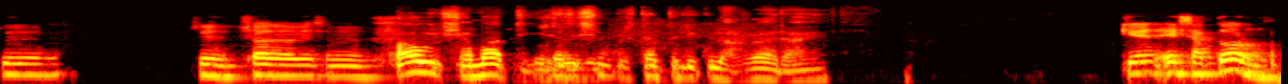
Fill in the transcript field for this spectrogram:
Sí. Sí, ya lo vi ese. Paul Giamatti, Sí. este siempre está en películas raras, ¿eh? ¿Quién es actor?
